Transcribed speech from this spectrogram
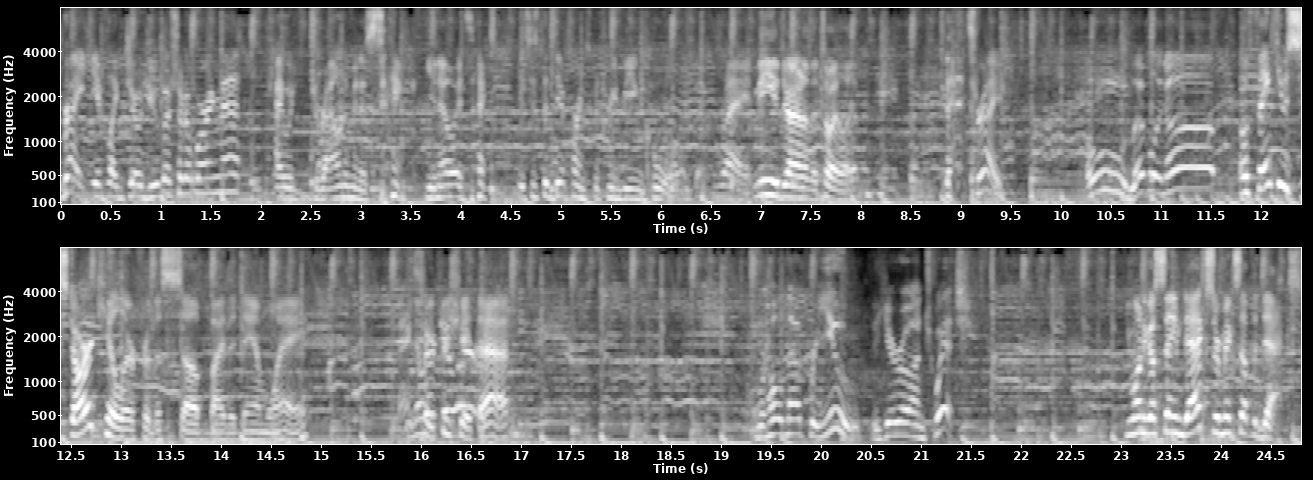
Right, if like Joe Juba showed up wearing that, I would drown him in a sink. You know, it's like it's just the difference between being cool. I think. Right. Me, you drown in the toilet. That's right. Oh, leveling up. Oh, thank you, Starkiller, for the sub by the damn way. Thanks, You know we appreciate that. We're holding out for you, the hero on Twitch. You want to go same decks or mix up the decks?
